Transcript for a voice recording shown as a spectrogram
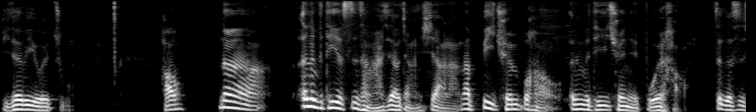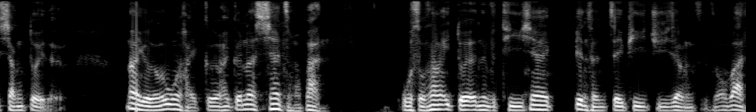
比特币为主。好，那 NFT 的市场还是要讲一下啦。那币圈不好，NFT 圈也不会好，这个是相对的。那有人问海哥，海哥那现在怎么办？我手上一堆 NFT，现在变成 JPG 这样子，怎么办？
